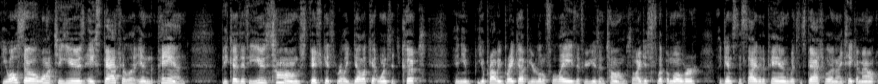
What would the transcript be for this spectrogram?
You also want to use a spatula in the pan because if you use tongs, fish gets really delicate once it's cooked and you, you'll probably break up your little fillets if you're using tongs. So I just flip them over against the side of the pan with the spatula and I take them out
